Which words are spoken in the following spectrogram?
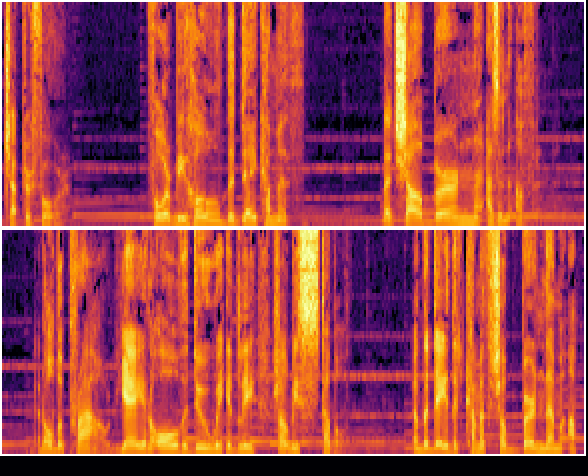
Chapter 4 For behold, the day cometh that shall burn as an oven, and all the proud, yea, and all that do wickedly, shall be stubble. And the day that cometh shall burn them up,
